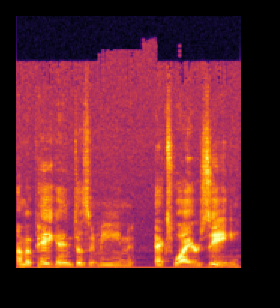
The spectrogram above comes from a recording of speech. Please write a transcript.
I'm a pagan doesn't mean X, Y, or Z.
